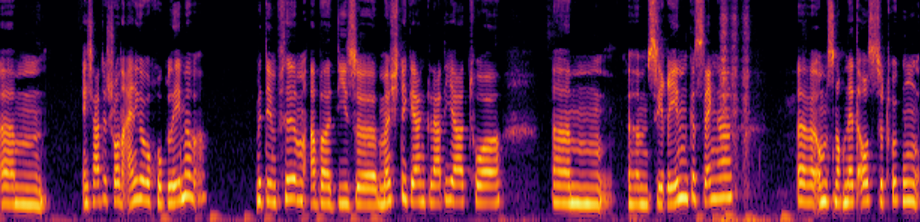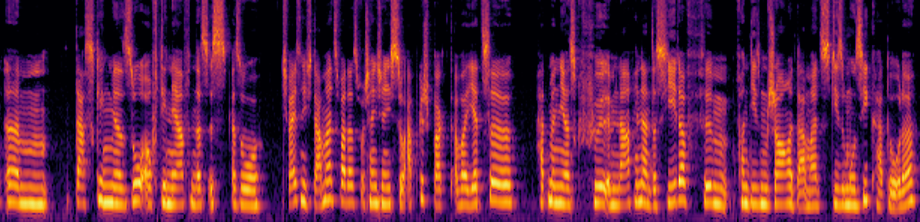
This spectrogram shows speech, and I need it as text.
ähm, ich hatte schon einige Probleme mit dem Film, aber diese möchte gern Gladiator ähm, ähm, Sirenengesänge, äh, um es noch nett auszudrücken, ähm, das ging mir so auf die Nerven. Das ist, also, ich weiß nicht, damals war das wahrscheinlich noch nicht so abgespackt, aber jetzt äh, hat man ja das Gefühl im Nachhinein, dass jeder Film von diesem Genre damals diese Musik hatte, oder?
